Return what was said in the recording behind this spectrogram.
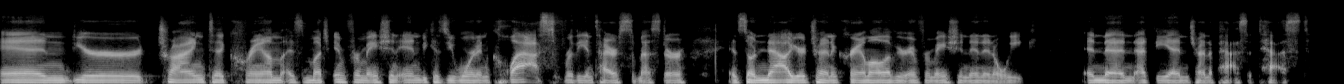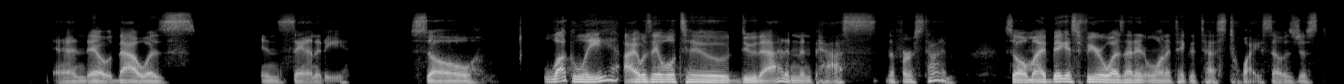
and you're trying to cram as much information in because you weren't in class for the entire semester and so now you're trying to cram all of your information in in a week and then at the end trying to pass a test. And it, that was insanity. So luckily i was able to do that and then pass the first time. So my biggest fear was i didn't want to take the test twice. I was just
